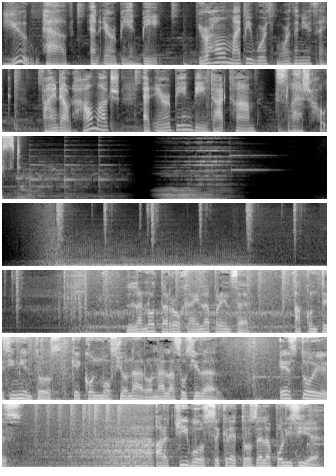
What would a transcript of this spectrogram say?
you have an Airbnb. Your home might be worth more than you think. Find out how much at airbnb.com/slash host. La nota roja en la prensa. Acontecimientos que conmocionaron a la sociedad. Esto es Archivos secretos de la policía.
